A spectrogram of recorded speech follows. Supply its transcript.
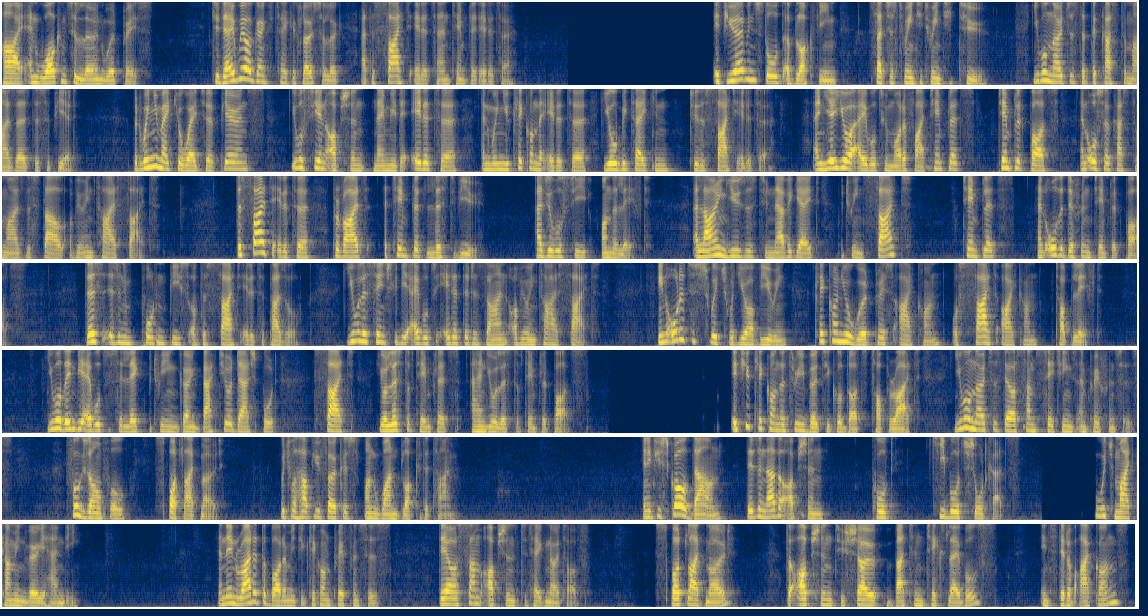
Hi, and welcome to Learn WordPress. Today we are going to take a closer look at the site editor and template editor. If you have installed a block theme, such as 2022, you will notice that the customizer has disappeared. But when you make your way to Appearance, you will see an option, namely the editor, and when you click on the editor, you will be taken to the site editor. And here you are able to modify templates, template parts, and also customize the style of your entire site. The site editor provides a template list view, as you will see on the left, allowing users to navigate between site, templates, and all the different template parts. This is an important piece of the site editor puzzle. You will essentially be able to edit the design of your entire site. In order to switch what you are viewing, click on your WordPress icon or site icon top left. You will then be able to select between going back to your dashboard, site, your list of templates, and your list of template parts. If you click on the three vertical dots top right, you will notice there are some settings and preferences. For example, spotlight mode, which will help you focus on one block at a time. And if you scroll down, there's another option called keyboard shortcuts, which might come in very handy. And then right at the bottom, if you click on preferences, there are some options to take note of. Spotlight mode, the option to show button text labels instead of icons,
